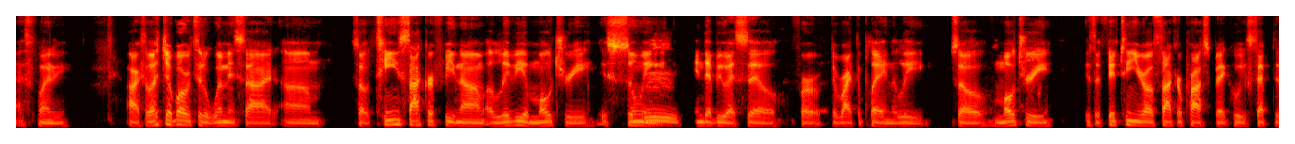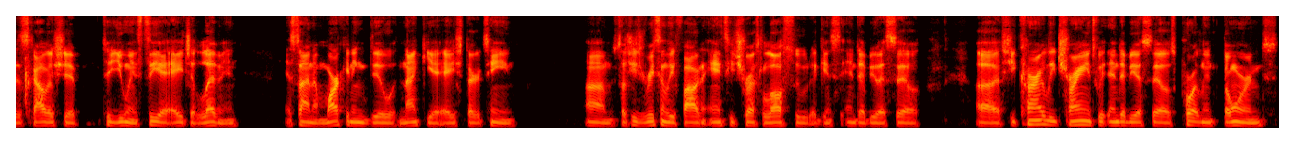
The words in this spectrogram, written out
That's funny. All right, so let's jump over to the women's side. Um, so teen soccer phenom Olivia Moultrie is suing Mm. NWSL for the right to play in the league. So Moultrie is a 15-year-old soccer prospect who accepted a scholarship to UNC at age 11 and signed a marketing deal with Nike at age 13. Um, so she's recently filed an antitrust lawsuit against NWSL. Uh, she currently trains with NWSL's Portland Thorns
